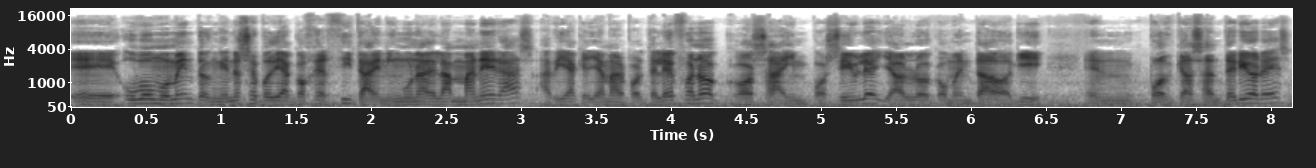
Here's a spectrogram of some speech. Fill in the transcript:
eh, hubo un momento en que no se podía coger cita de ninguna de las maneras, había que llamar por teléfono, cosa imposible, ya os lo he comentado aquí en podcasts anteriores.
